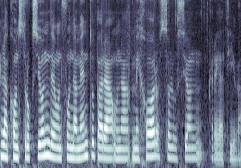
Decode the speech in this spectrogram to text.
la construcción de un fundamento para una mejor solución creativa.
